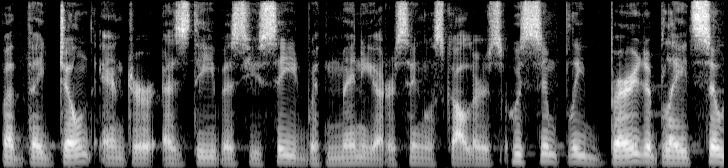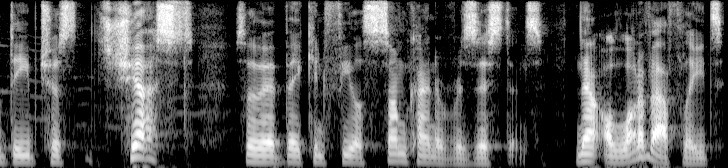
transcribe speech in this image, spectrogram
But they don't enter as deep as you see with many other single scullers who simply bury the blade so deep just, just so that they can feel some kind of resistance. Now, a lot of athletes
